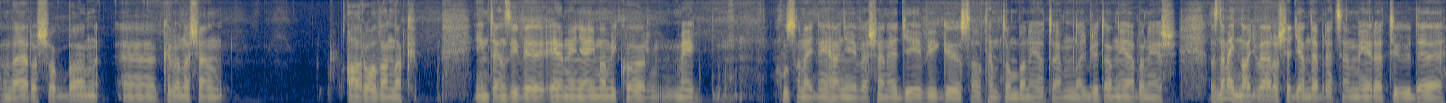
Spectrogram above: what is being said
városokban, különösen arról vannak intenzív élményeim, amikor még 21 néhány évesen egy évig Southamptonban éltem Nagy-Britanniában, és az nem egy nagyváros, egy ilyen Debrecen méretű, de,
